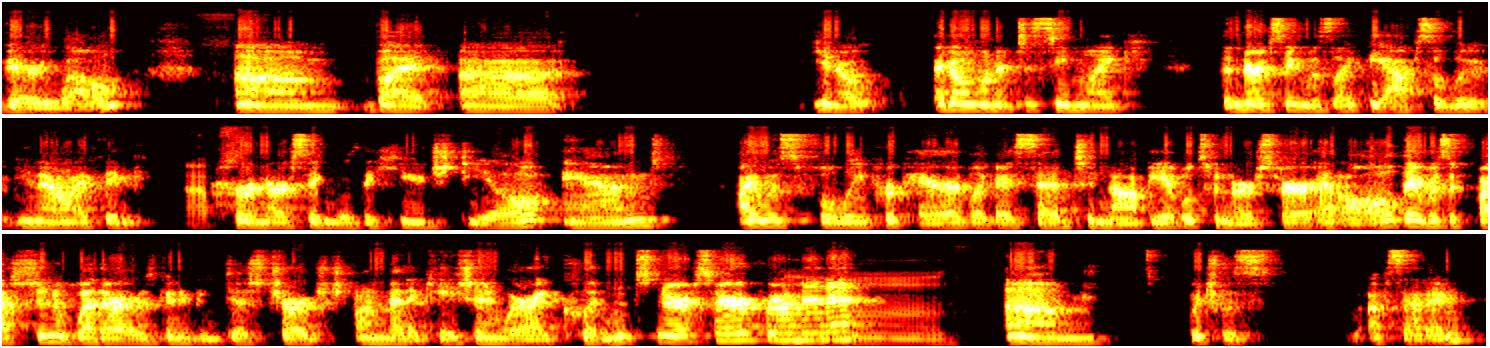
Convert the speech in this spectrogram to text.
very well. Um, but, uh, you know, I don't want it to seem like the nursing was like the absolute, you know, I think Absolutely. her nursing was a huge deal. And I was fully prepared, like I said, to not be able to nurse her at all. There was a question of whether I was going to be discharged on medication where I couldn't nurse her for a minute, mm. um, which was upsetting.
